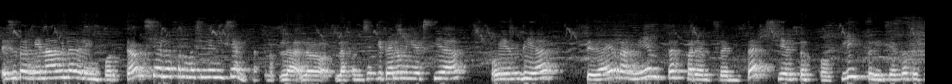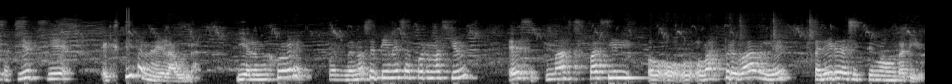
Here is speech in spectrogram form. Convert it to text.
eso también habla de la importancia de la formación inicial. La, formación que te da la universidad hoy en día te da herramientas para enfrentar ciertos conflictos y ciertos desafíos que existen en el aula. Y a lo mejor, cuando no se tiene esa formación, es más fácil o, más probable salir del sistema educativo.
